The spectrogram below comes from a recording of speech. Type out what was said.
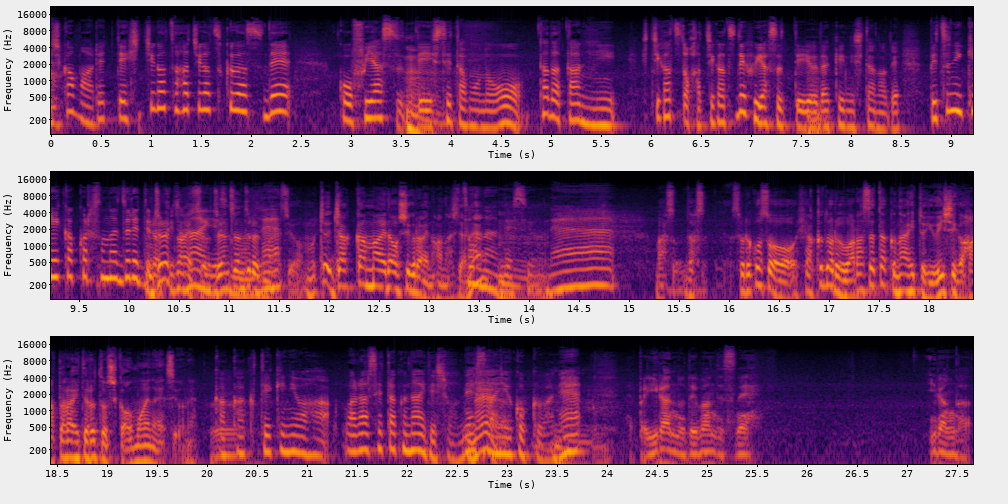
しかもあれって7月8月9月でこう増やすってしてたものを、ただ単に7月と8月で増やすっていうだけにしたので、別に計画からそんなにずれてるわけじゃないですよ、ね、全然ずれてないですよ。若干前倒しぐらいの話でね。そうなんですよね、うん、まあ、そそれこそ100ドル割らせたくないという意思が働いてるとしか思えないですよね。価格的には割らせたくないでしょうね、ね。産油国はね、うん、やっぱりイランの出番ですね。イランが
